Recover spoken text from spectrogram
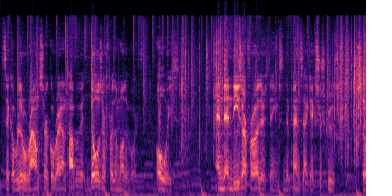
It's like a little round circle right on top of it. Those are for the motherboard, always. And then these are for other things. It depends, like extra screws. So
